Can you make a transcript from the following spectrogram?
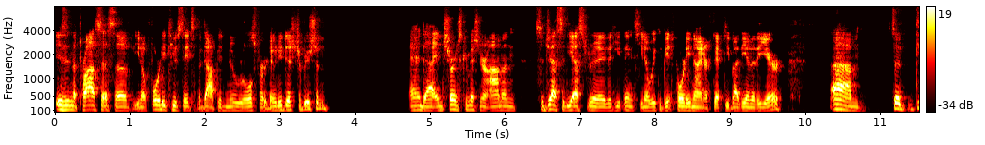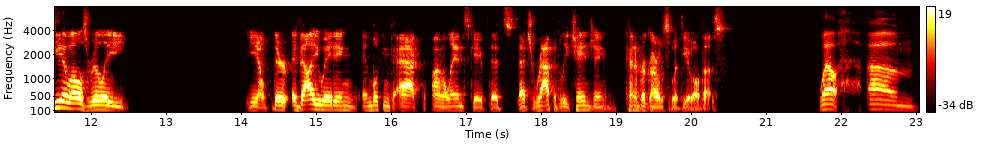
is in the process of, you know, 42 states have adopted new rules for annuity distribution. And uh, Insurance Commissioner Ommen suggested yesterday that he thinks, you know, we could be at 49 or 50 by the end of the year. Um, so DOL is really you know they're evaluating and looking to act on a landscape that's that's rapidly changing kind of regardless of what DOL does. Well um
